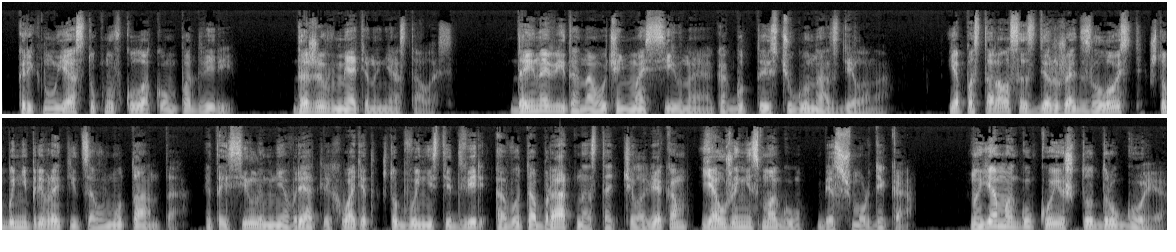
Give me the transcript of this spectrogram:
— крикнул я, стукнув кулаком по двери. Даже вмятины не осталось. Да и на вид она очень массивная, как будто из чугуна сделана. Я постарался сдержать злость, чтобы не превратиться в мутанта. Этой силы мне вряд ли хватит, чтобы вынести дверь, а вот обратно стать человеком я уже не смогу без шмурдяка. Но я могу кое-что другое.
